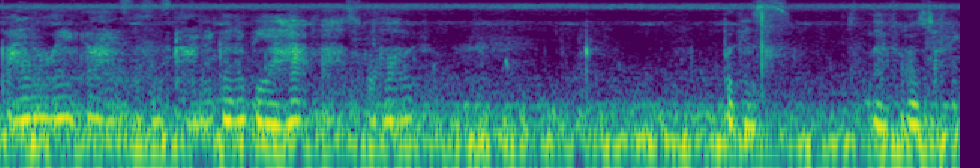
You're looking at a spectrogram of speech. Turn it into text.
By the way, guys, this is kind of going to be a half-ass vlog because my phone's dying.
